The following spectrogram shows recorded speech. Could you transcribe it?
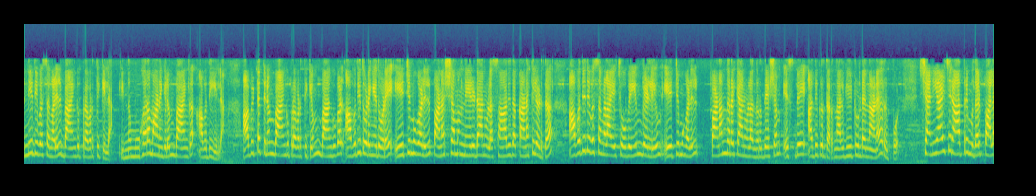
എന്നീ ദിവസങ്ങളിൽ ബാങ്ക് പ്രവർത്തിക്കില്ല. ഇന്ന് മുഹറമാണെങ്കിലും ബാങ്ക് അവധിയില്ല. അവിട്ടത്തിനും ബാങ്ക് പ്രവർത്തിക്കും. ബാങ്കുകൾ അവധി തുടങ്ങിയതോടെ എടിഎമ്മുകളിൽ പണക്ഷമം നേരിടാനുള്ള സാധ്യത കണക്കിലെടുത്ത് അവധി ദിവസങ്ങളായ ചൊവ്വയും വെള്ളിയും എടിഎമ്മുകളിൽ പണം നിറയ്ക്കാനുള്ള നിർദ്ദേശം എസ് അധികൃതർ നൽകിയിട്ടുണ്ടെന്നാണ് റിപ്പോർട്ട്. ശനിയാഴ്ച രാത്രി മുതൽ പല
